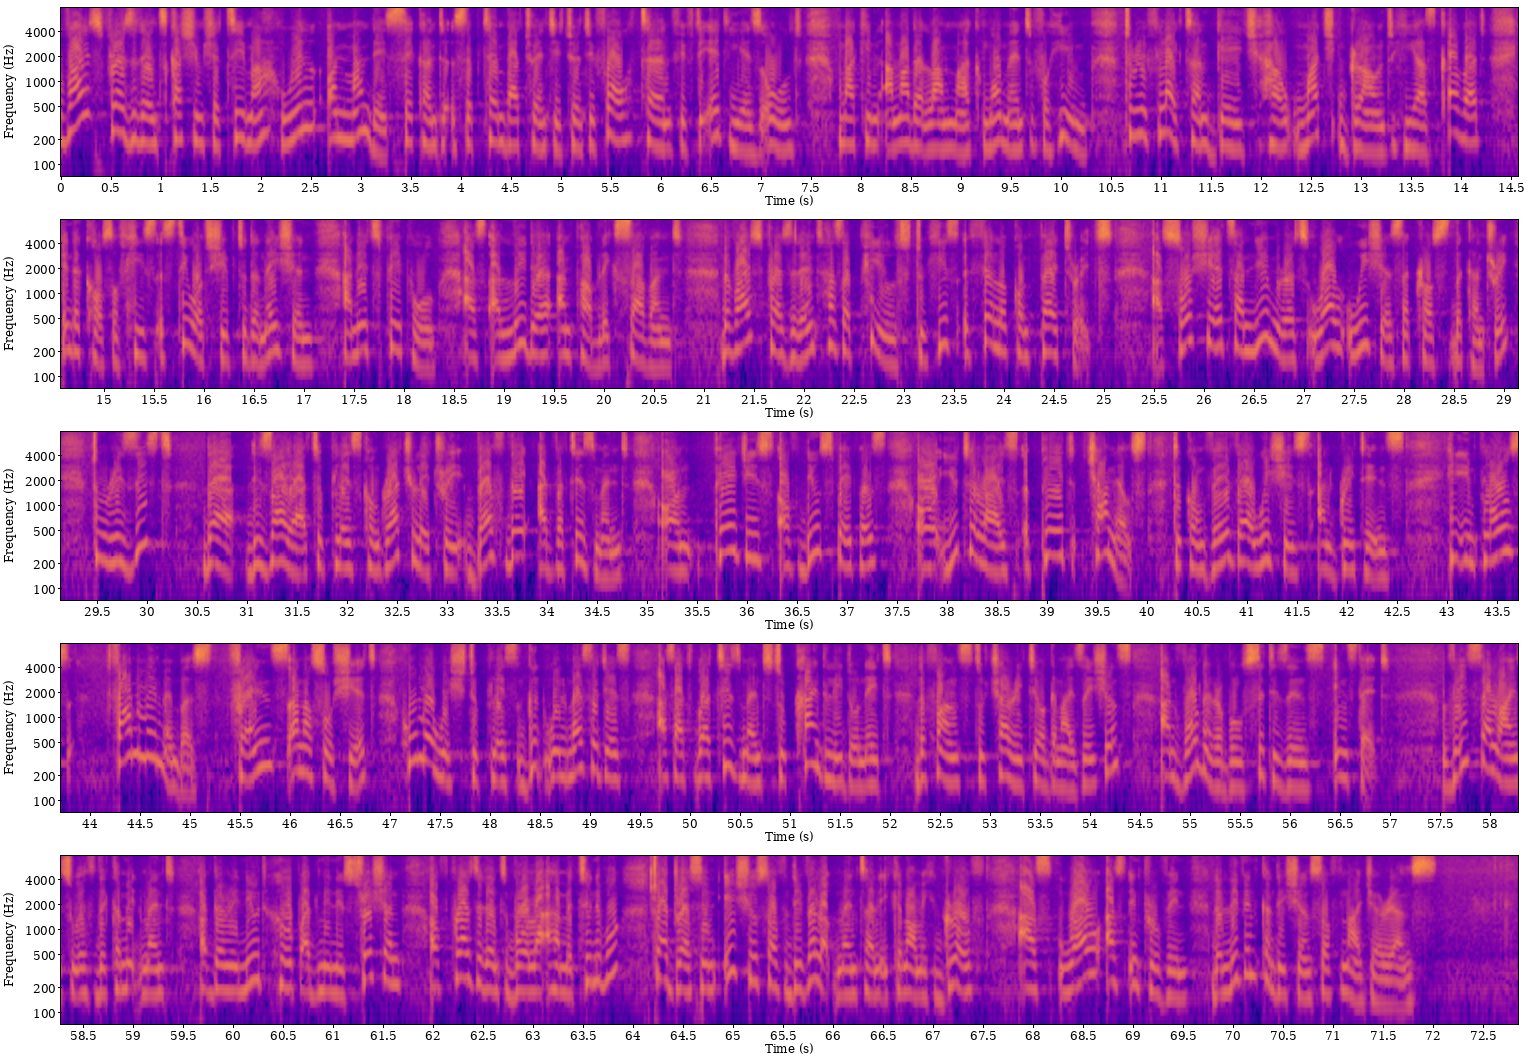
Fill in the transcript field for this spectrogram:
Vice President Kashim Shettima will on Monday, 2nd September 2024, turn 58 years old, marking another landmark moment for him to reflect and gauge how much ground he has covered in the course of his stewardship to the nation and its people as a leader and public servant. The Vice President has appealed to his fellow compatriots, associates and numerous well-wishers across the country to resist resist the desire to place congratulatory birthday advertisement on pages of newspapers or utilize paid channels to convey their wishes and greetings. He implores family members, friends and associates who may wish to place goodwill messages as advertisements to kindly donate the funds to charity organizations and vulnerable citizens instead. This aligns with the commitment of the Renewed Hope administration of President Bola Ahmed Tinubu to addressing issues of development and economic growth as well as improving the living conditions of Nigerians.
